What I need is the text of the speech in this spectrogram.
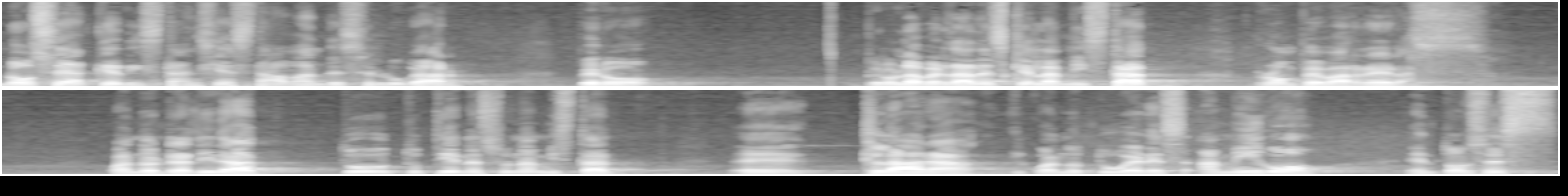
no sé a qué distancia estaban de ese lugar, pero, pero la verdad es que la amistad rompe barreras. Cuando en realidad tú, tú tienes una amistad eh, clara y cuando tú eres amigo, entonces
